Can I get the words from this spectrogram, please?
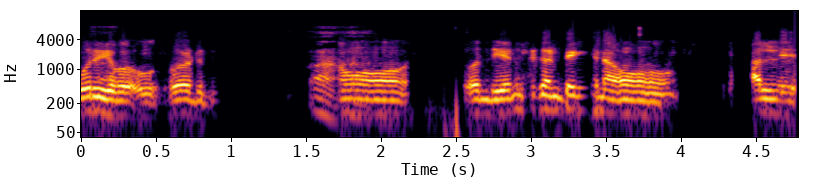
ಊರಿಗೆ ಹೊ- ನಾವು ಒಂದು ಎಂಟು ಗಂಟೆಗೆ ನಾವು ಅಲ್ಲಿ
